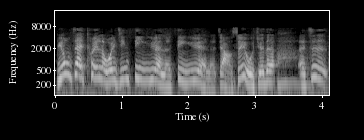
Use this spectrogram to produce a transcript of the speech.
不用再推了，我已经订阅了，订阅了这样，所以我觉得，呃，这，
